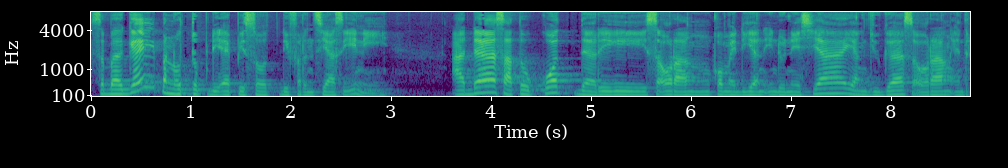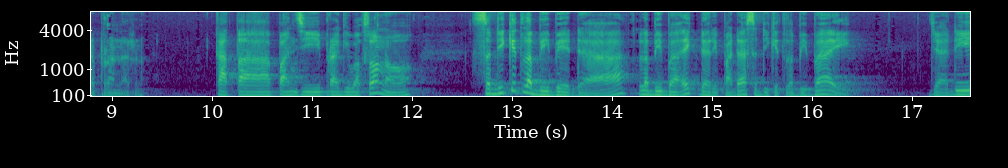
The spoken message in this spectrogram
Sebagai penutup di episode diferensiasi ini, ada satu quote dari seorang komedian Indonesia yang juga seorang entrepreneur. Kata Panji Pragiwaksono, sedikit lebih beda lebih baik daripada sedikit lebih baik. Jadi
